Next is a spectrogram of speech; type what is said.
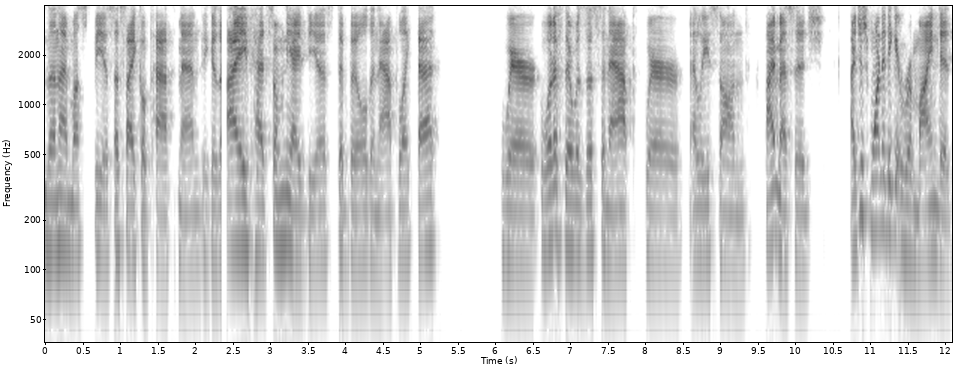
Then I must be a, a psychopath, man, because I've had so many ideas to build an app like that. Where what if there was this an app where, at least on iMessage, I just wanted to get reminded,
